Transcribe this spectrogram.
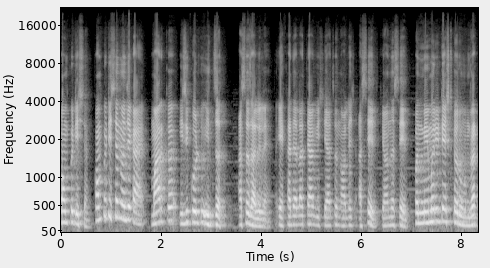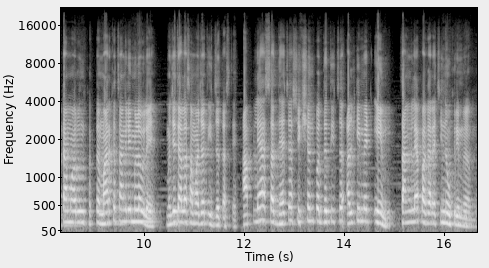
कॉम्पिटिशन कॉम्पिटिशन म्हणजे काय? मार्क इज इक्वल टू इज्जत. असं झालेलं आहे. एखाद्याला त्या विषयाचं नॉलेज असेल किंवा नसेल पण मेमरी टेस्ट करून रट्टा मारून फक्त मार्क चांगले मिळवले म्हणजे त्याला समाजात इज्जत असते. आपल्या सध्याच्या शिक्षण पद्धतीचं अल्टिमेट एम चांगल्या पगाराची नोकरी मिळवणे.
